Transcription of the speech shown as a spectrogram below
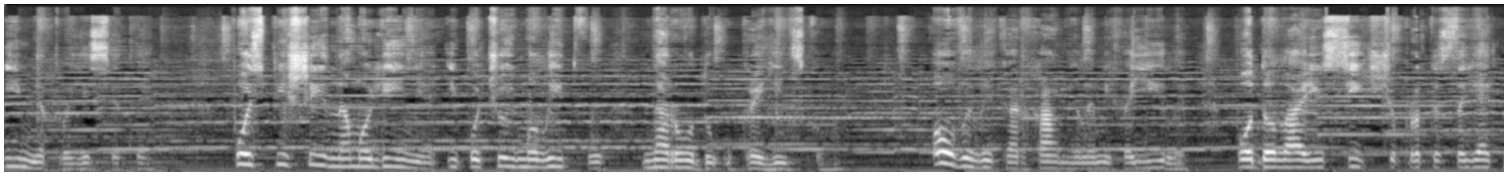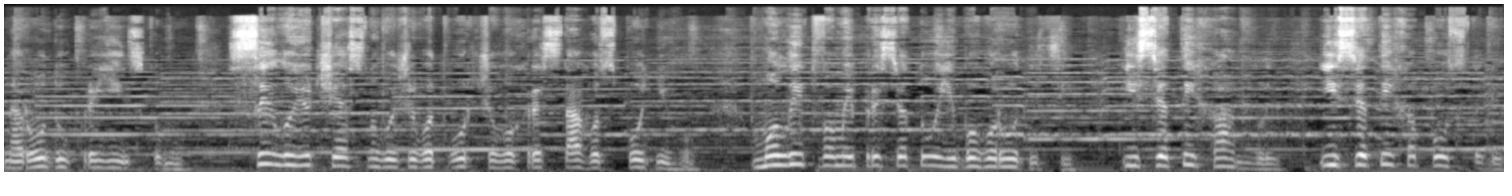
ім'я Твоє святе. Поспіши на моління і почуй молитву народу українського. О, великий Архангеле Міхаїле, подолай усіх, що протистоять народу українському, силою чесного животворчого Христа Господнього, молитвами Пресвятої Богородиці і святих ангелів, і святих апостолів,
